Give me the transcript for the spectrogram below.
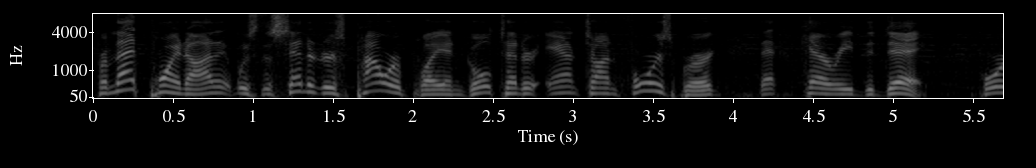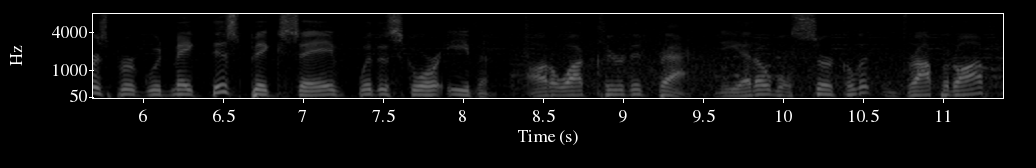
From that point on, it was the Senators' power play and goaltender Anton Forsberg that carried the day. Forsberg would make this big save with the score even. Ottawa cleared it back. Nieto will circle it and drop it off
